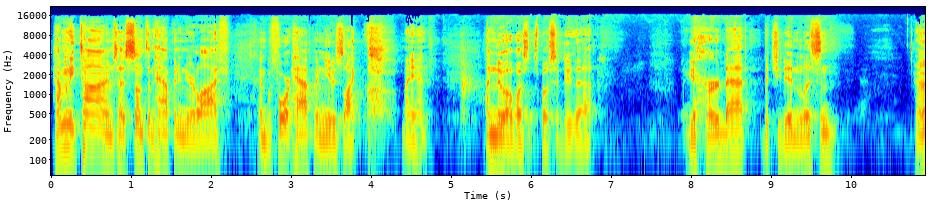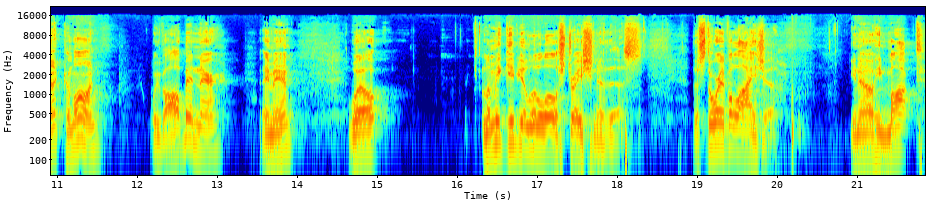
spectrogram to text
How many times has something happened in your life and before it happened, you was like, oh man, I knew I wasn't supposed to do that. You heard that, but you didn't listen? Huh? Come on. We've all been there. Amen. Well, let me give you a little illustration of this. The story of Elijah. You know, he mocked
